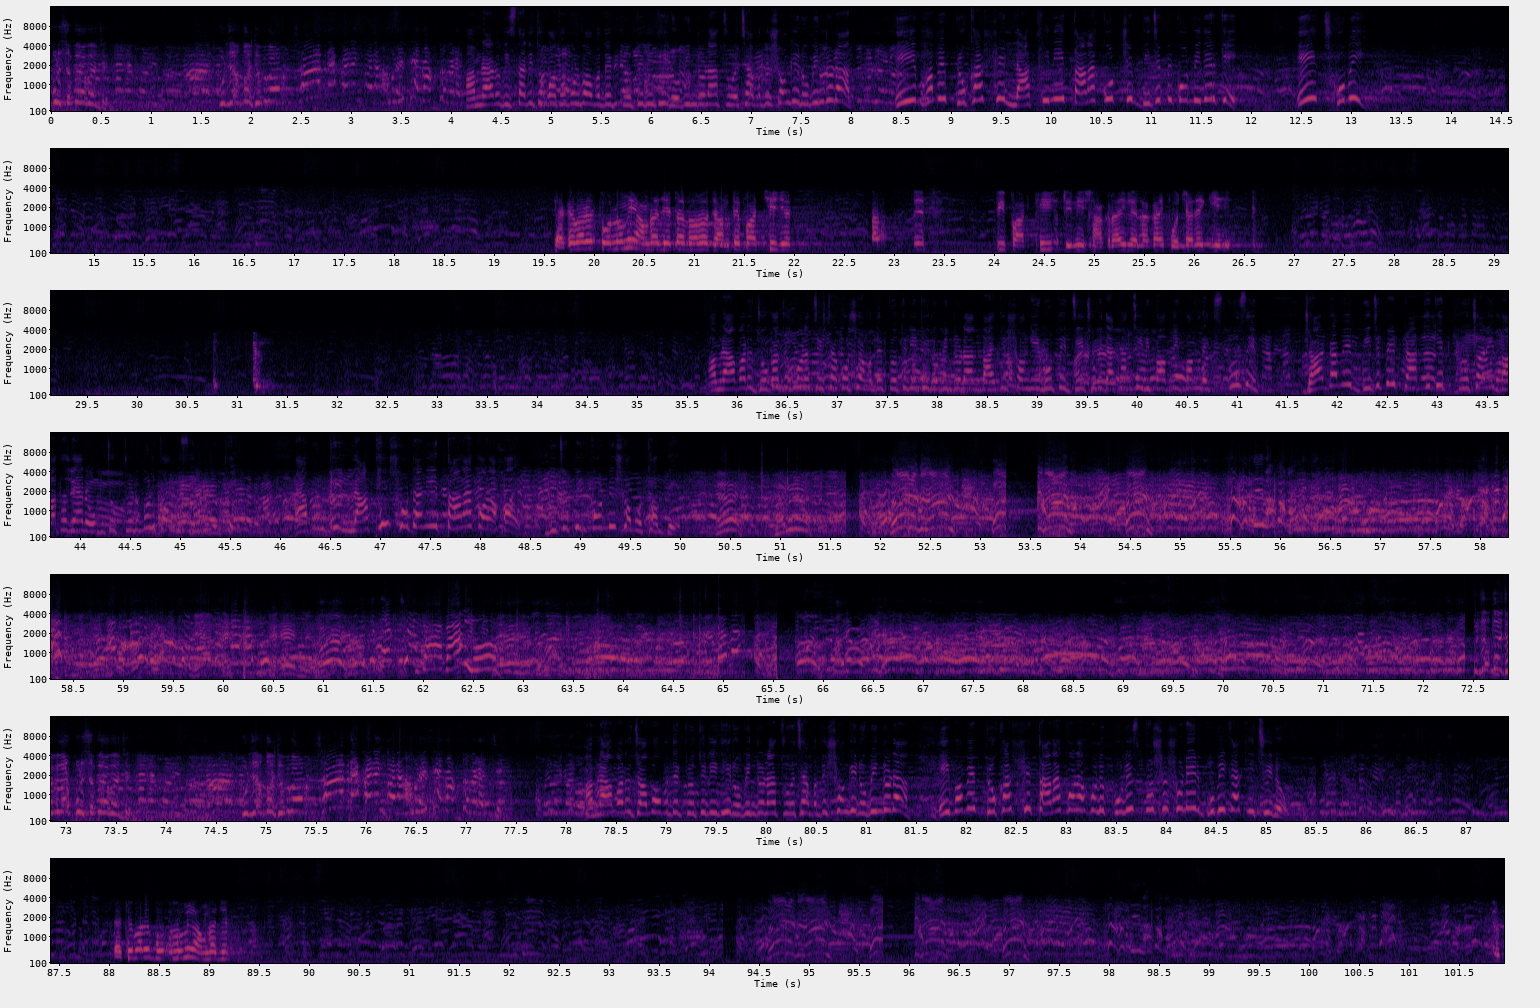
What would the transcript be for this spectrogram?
পুলিশ পুলিশ আমরা আরও বিস্তারিত কথা বলব। আমাদের প্রতিনিধি রবীন্দ্রনাথ রয়েছে। আমাদের সঙ্গে রবীন্দ্রনাথ এইভাবে প্রকাশ্যে লাঠি নিয়ে তারা করছে বিজেপি কর্মীদেরকে। এই ছবি। একেবারে পলমই আমরা যেটা ধরো জানতে পারছি যে পি প্রার্থী তিনি সাঁকরাইল এলাকায় প্রচারে গিয়ে আমরা আবারও যোগাযোগ করার চেষ্টা করছি আমাদের প্রতিনিধি রবীন্দ্রনাথ বাইতের সঙ্গে এই মুহূর্তে যে ছবি দেখাচ্ছি রিপাবলিক বাংলা এক্সক্লুসিভ ঝাড়গ্রামে বিজেপির প্রার্থীকে প্রচারে বাধা দেওয়ার অভিযোগ তৃণমূল কংগ্রেসের বিরুদ্ধে। এমনকি লাঠি সোটা নিয়ে তাড়া করা হয় বিজেপির কর্মী সমর্থকদের পুলিশ তো ছবি কর পুলিশ ছবি করেছে পুলিশ তো ছবি কর সব রেকর্ডিং করা পুলিশে রক্ত বেরোচ্ছে আমরা আবারও যাব। আমাদের প্রতিনিধি রবীন্দ্রনাথ রয়েছে আমাদের সঙ্গে। রবীন্দ্রনাথ, এইভাবে প্রকাশ্যে তারা করা হলো পুলিশ প্রশাসনের ভূমিকা কি ছিল? একেবারে বললামই আমরা যে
